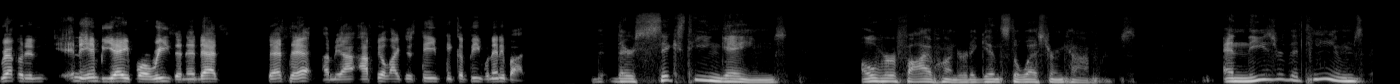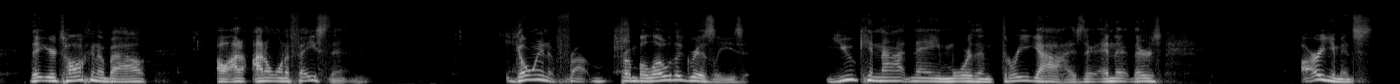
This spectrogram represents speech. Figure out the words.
record in, in the NBA for a reason, and that's that's that. I mean, I, I feel like this team can compete with anybody there's 16 games over 500 against the Western Conference. And these are the teams that you're talking about. Oh, I, I don't want to face them. Going from from below the Grizzlies, you cannot name more than three guys there, and there, there's arguments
